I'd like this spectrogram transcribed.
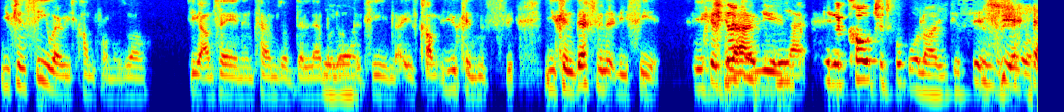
you can see where he's come from as well. Do you get what I'm saying in terms of the level Yeah. of the team that he's come? You can see, you can definitely see it. You can know what I definitely mean? he's, Like, he's a cultured footballer. You can see it yeah, sure.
